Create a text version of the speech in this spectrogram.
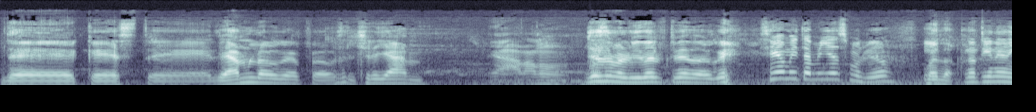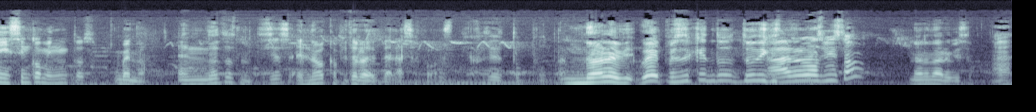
De que este. De AMLO, güey, pero pues, el chile ya. Ya, vamos. Ya se me olvidó el pedo, güey. Sí, a mí también ya se me olvidó. Y Bueno. No tiene ni cinco minutos. Bueno, en otras noticias, el nuevo capítulo de The Last of Us. Hijos de tu puta. No lo vi. Güey, pues es que tú, tú dijiste. Ah, ¿no lo has visto? No, no lo he visto. Ah,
